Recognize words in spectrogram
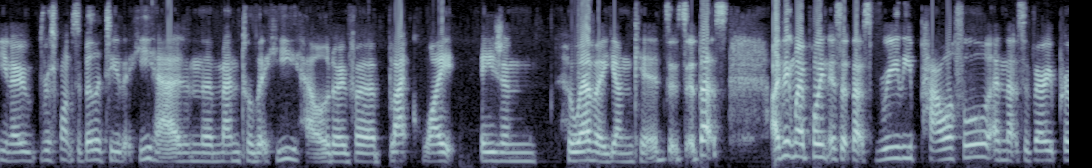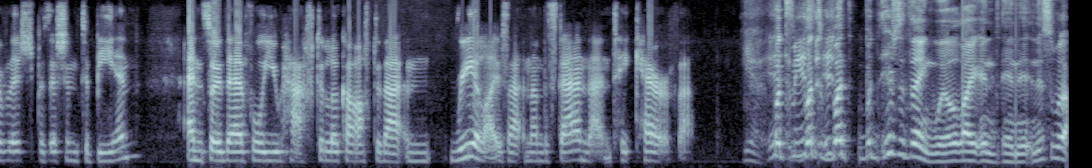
you know responsibility that he had and the mantle that he held over black, white, Asian, whoever young kids. It's, that's, I think my point is that that's really powerful, and that's a very privileged position to be in and so therefore you have to look after that and realize that and understand that and take care of that Yeah, it- But I mean, but it's- but but here's the thing, Will. Like, and and, and this is what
